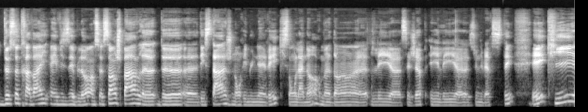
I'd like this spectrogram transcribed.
de ce travail invisible-là. En ce sens, je parle de euh, des stages non rémunérés qui sont la norme dans euh, les euh, cégeps et les euh, universités et qui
